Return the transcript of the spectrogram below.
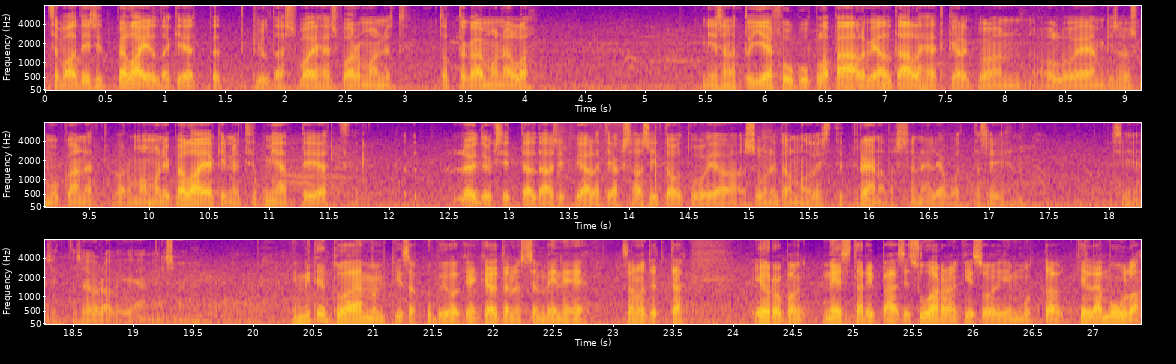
se vaatii sitten pelaajiltakin, että, et kyllä tässä vaiheessa varmaan nyt totta kai monella niin sanottu Jefu-kupla päällä vielä tällä hetkellä, kun on ollut EM-kisoissa mukana. Että varmaan moni pelaajakin nyt sit miettii, että löytyykö itseltään sit vielä, että jaksaa sitoutua ja suunnitelmallisesti treenata sen neljä vuotta siihen, siihen sitten seuraaviin EM-kisoihin. Niin miten tuo MM-kisakuvio oikein käytännössä menee? Sanoit, että Euroopan mestari pääsi suoraan kisoihin, mutta kellä muulla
